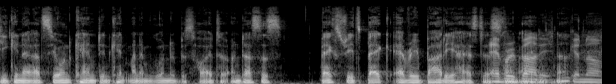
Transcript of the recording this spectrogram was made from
die Generation kennt, den kennt man im Grunde bis heute. Und das ist Backstreet's Back, Everybody heißt der Song. Everybody, Ne? genau.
